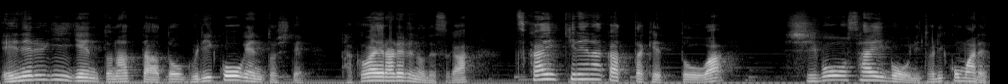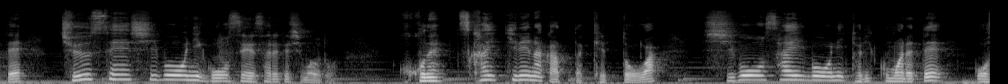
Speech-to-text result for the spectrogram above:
エネルギー源となった後グリコーゲンとして蓄えられるのですが使い切れなかった血糖は脂肪細胞に取り込まれて中性脂肪に合成されてしまうと。ここね使い切れなかった血糖は脂肪細胞に取り込まれて合,、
